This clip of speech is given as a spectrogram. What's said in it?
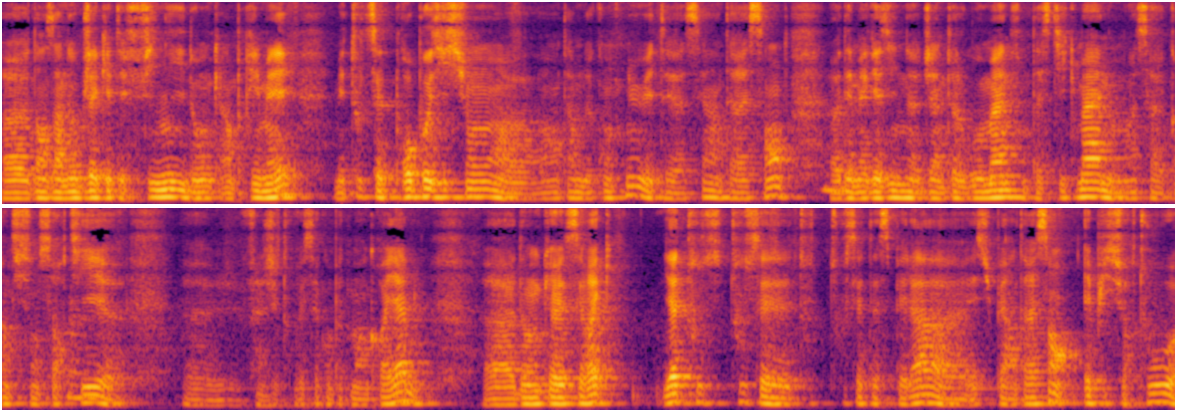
euh, dans un objet qui était fini, donc imprimé, mais toute cette proposition euh, en termes de contenu était assez intéressante. Euh, des magazines Gentlewoman, Fantastic Man, moi, ça, quand ils sont sortis, j'ai trouvé ça complètement incroyable. donc c'est vrai qu'il y a tout, tout, ces, tout, tout cet aspect-là est super intéressant. Et puis surtout,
